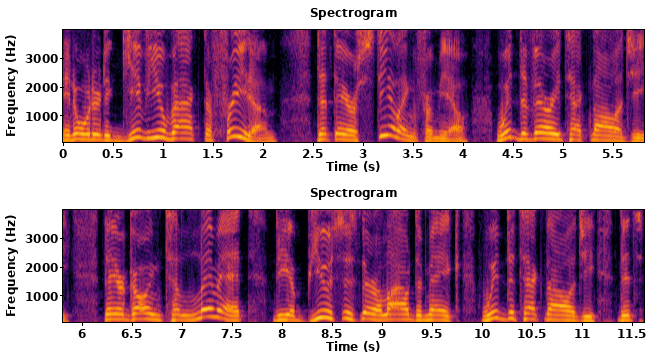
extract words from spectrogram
in order to give you back the freedom that they are stealing from you with the very technology, they are going to limit the abuses they're allowed to make with the technology that's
